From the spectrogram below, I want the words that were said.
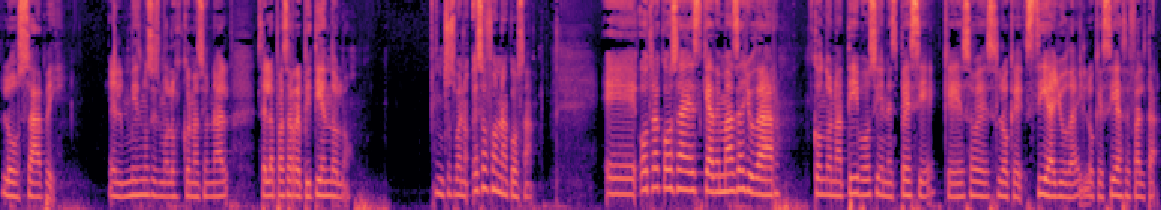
lo sabe. El mismo sismológico nacional se la pasa repitiéndolo. Entonces, bueno, eso fue una cosa. Eh, otra cosa es que además de ayudar con donativos y en especie, que eso es lo que sí ayuda y lo que sí hace falta,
